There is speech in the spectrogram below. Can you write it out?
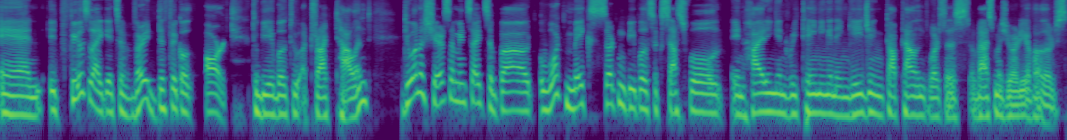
And it feels like it's a very difficult art to be able to attract talent. Do you want to share some insights about what makes certain people successful in hiring and retaining and engaging top talent versus a vast majority of others?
